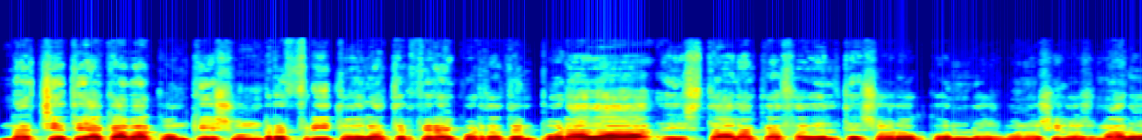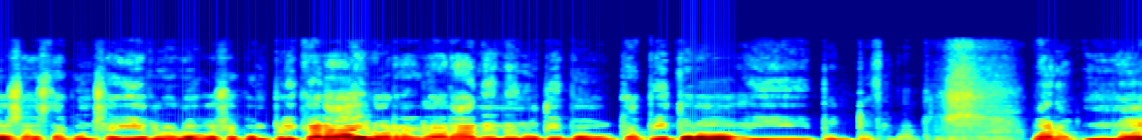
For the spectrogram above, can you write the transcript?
Nachete acaba con que es un refrito de la tercera y cuarta temporada, está a la caza del tesoro con los buenos y los malos hasta conseguirlo. Luego se complicará y lo arreglarán en el último capítulo y punto final. Bueno, no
